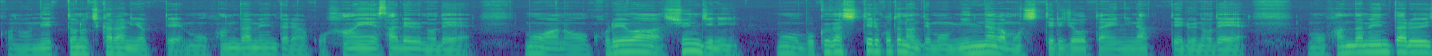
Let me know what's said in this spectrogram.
このネットの力によってもうファンダメンタルがこう反映されるのでもうあのこれは瞬時にもう僕が知ってることなんてもうみんながもう知ってる状態になってるのでもうファンダメンタル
